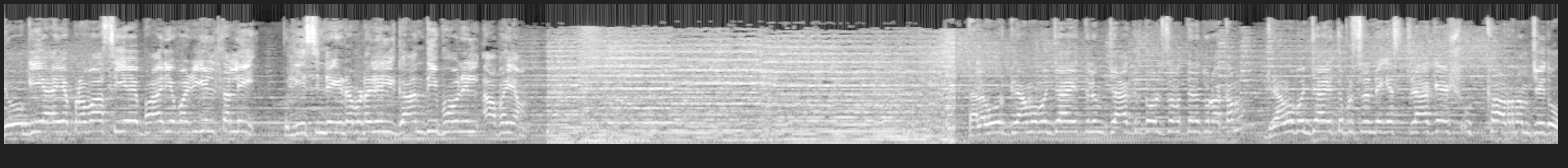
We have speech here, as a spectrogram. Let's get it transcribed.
രോഗിയായ പ്രവാസിയെ ഭാര്യ വഴിയിൽ തള്ളി. പോലീസിന്റെ ഇടപെടലിൽ ഗാന്ധി ഭവനിൽ അഭയം. തലവൂർ ഗ്രാമപഞ്ചായത്തിലും ജാഗ്രതോത്സവത്തിന് തുടക്കം. ഗ്രാമപഞ്ചായത്ത് പ്രസിഡന്റ് എസ് രാകേഷ് ഉദ്ഘാടനം ചെയ്തു.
